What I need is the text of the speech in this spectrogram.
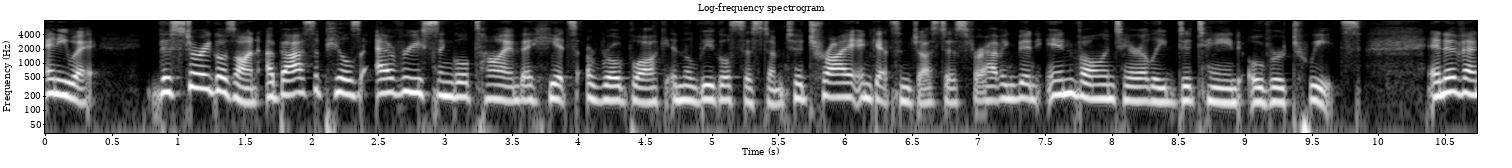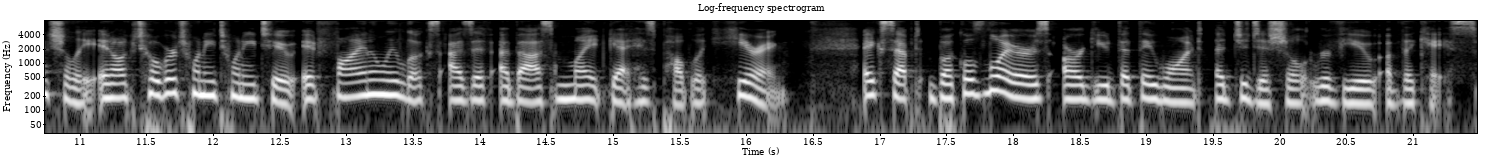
Anyway, this story goes on. Abbas appeals every single time that he hits a roadblock in the legal system to try and get some justice for having been involuntarily detained over tweets. And eventually, in October 2022, it finally looks as if Abbas might get his public hearing. Except Buckle's lawyers argued that they want a judicial review of the case,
